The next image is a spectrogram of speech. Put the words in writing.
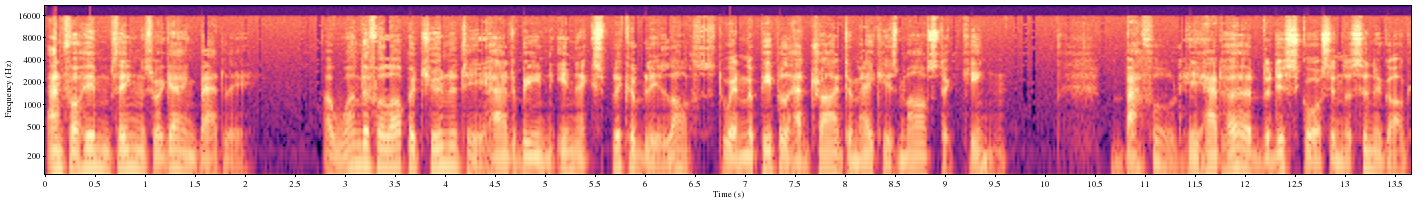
and for him things were going badly. A wonderful opportunity had been inexplicably lost when the people had tried to make his master king. Baffled, he had heard the discourse in the synagogue,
